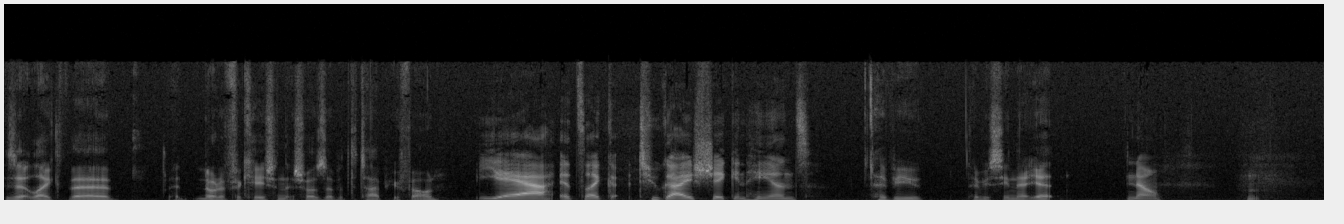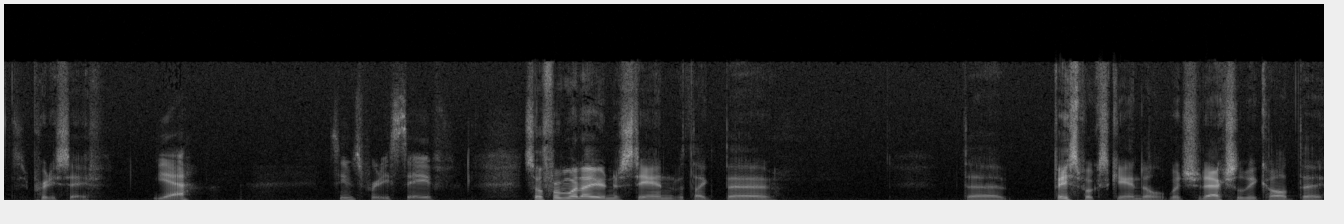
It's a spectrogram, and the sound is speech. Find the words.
Is it like the uh, notification that shows up at the top of your phone? yeah it's like two guys shaking hands Have you have you seen that yet? no It's pretty safe. yeah seems pretty safe So from what I understand with like the the Facebook scandal, which should actually be called the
